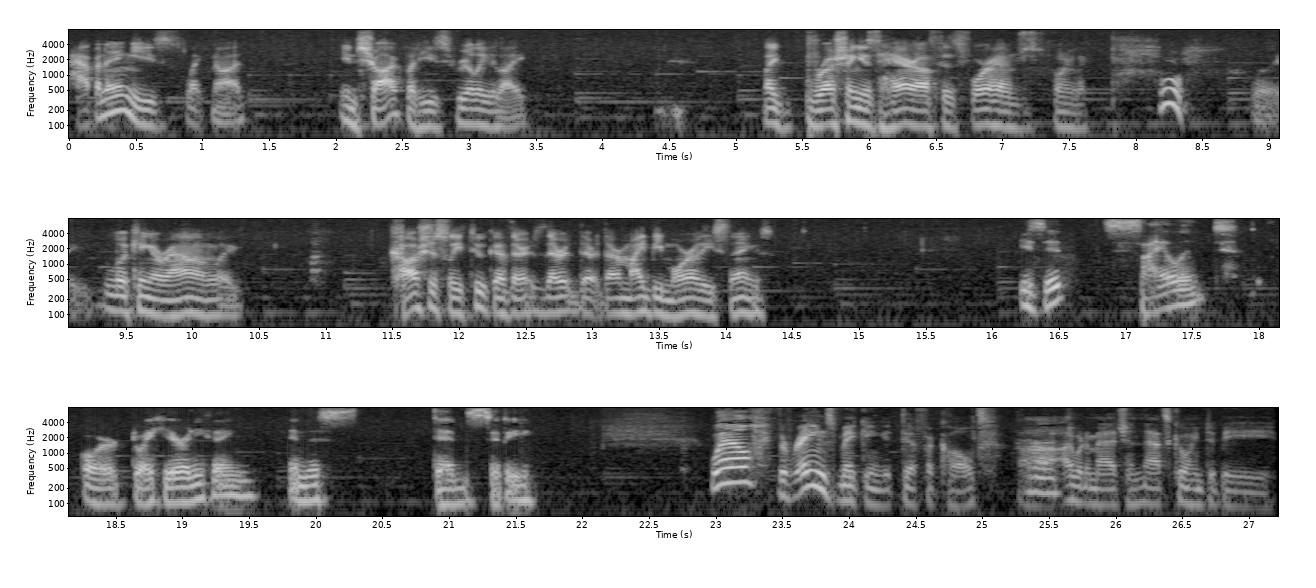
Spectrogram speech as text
happening. He's like not in shock, but he's really like like brushing his hair off his forehead, and just going like, "Phew," like looking around, like cautiously too, because there, there, there, there might be more of these things. Is it silent, or do I hear anything in this dead city? Well, the rain's making it difficult. Uh, Uh-huh. I would imagine that's going to be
